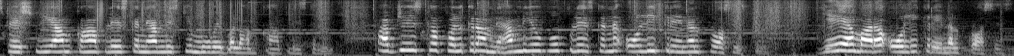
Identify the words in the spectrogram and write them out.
स्टेशनरी आर्म कहाँ प्लेस करना है, हमने इसकी मूवेबल आर्म कहाँ प्लेस करनी है। अब जो इसका फलक्रम है, हमने वो प्लेस करना है ओली क्रेनल प्रोसेस पे। ये है हमारा ओली क्रेनल प्रोसेस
